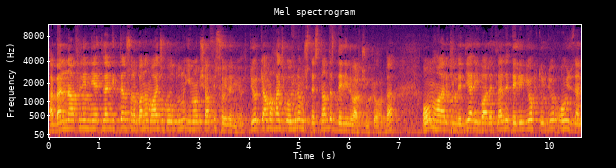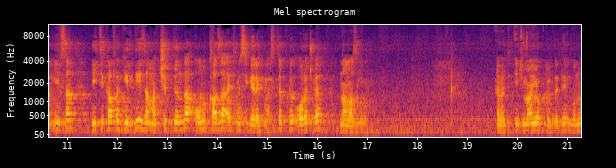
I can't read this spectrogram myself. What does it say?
Ben nafile niyetlendikten sonra bana vacip olduğunu İmam Şafii söylemiyor. Diyor ki ama hac ve umre müstesnadır delil var çünkü orada. Onun haricinde diğer ibadetlerde delil yoktur diyor. O yüzden insan itikafa girdiği zaman çıktığında onu kaza etmesi gerekmez. Tıpkı oruç ve namaz gibi. Evet icma yoktur dedi. Bunu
